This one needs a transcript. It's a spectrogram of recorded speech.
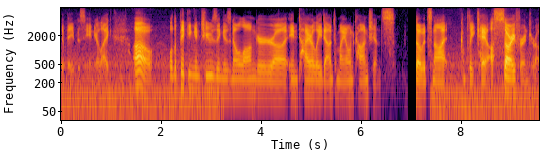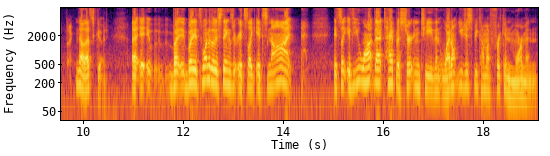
the papacy, and you're like, oh, well, the picking and choosing is no longer uh, entirely down to my own conscience, so it's not complete chaos. Sorry for interrupting. No, that's good. Uh, it, it, but but it's one of those things where it's like it's not. It's like if you want that type of certainty, then why don't you just become a freaking Mormon?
